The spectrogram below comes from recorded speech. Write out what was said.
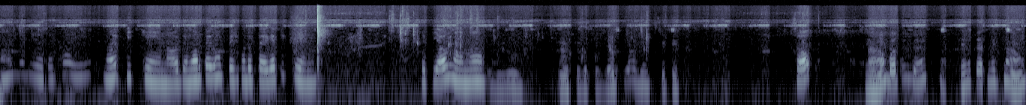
Ai, meu Deus, vai cair. Não é pequeno, ó. Eu demoro a pegar um peixe. Quando eu pego é pequeno. É piau não, não. Solta. Não, bota dentro. Tem não cresce muito não.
